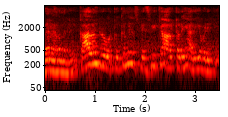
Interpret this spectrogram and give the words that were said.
வேலை நடந்துட்டு காலண்டர் ஒர்க்குக்குன்னு ஸ்பெசிஃபிக்காக ஆட்களையும் அதிகப்படுத்தி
